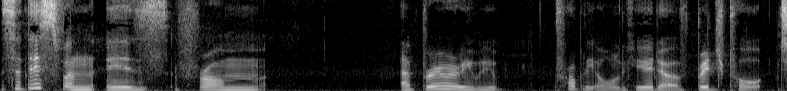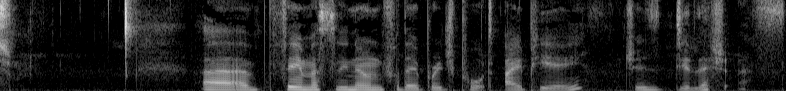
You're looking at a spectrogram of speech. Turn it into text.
so this one is from a brewery we probably all heard of, Bridgeport. Uh, famously known for their Bridgeport IPA, which is delicious.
